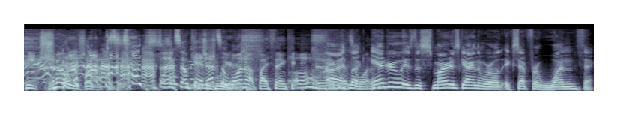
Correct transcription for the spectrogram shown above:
He chose not to be. that's okay. That's a one up, oh. I think. All right, look, Andrew is the smartest guy in the world except for one thing.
